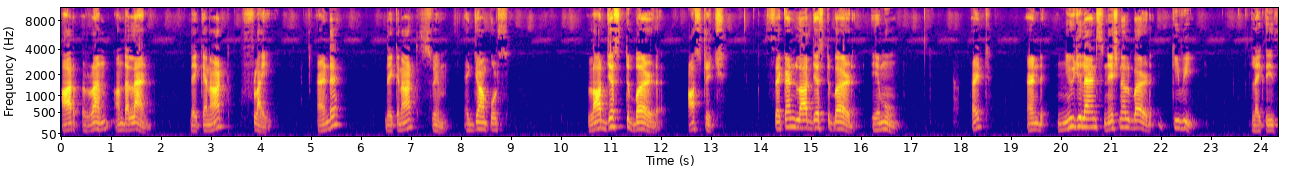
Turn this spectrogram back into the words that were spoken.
or run on the land. They cannot fly. And they cannot swim. Examples largest bird ostrich second largest bird emu right and New Zealand's national bird kiwi like these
